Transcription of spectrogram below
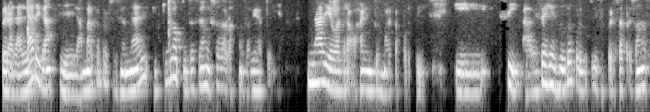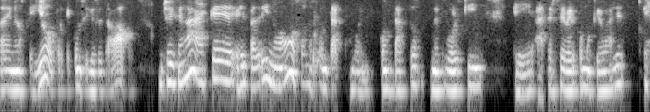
pero a la larga la marca profesional y tu reputación es solo responsabilidad tuya. Nadie va a trabajar en tu marca por ti. Y sí, a veces es duro porque tú dices, pero esa persona sabe menos que yo, ¿por qué consiguió ese trabajo? Muchos dicen, ah, es que es el padrino, o son los contactos. Bueno, contactos, networking, eh, hacerse ver como que vale, es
